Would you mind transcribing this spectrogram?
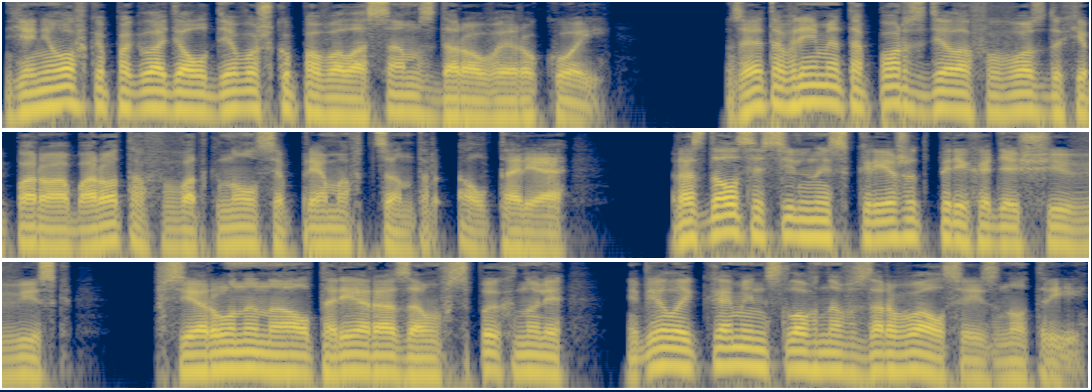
Я неловко погладил девушку по волосам здоровой рукой. За это время топор, сделав в воздухе пару оборотов, воткнулся прямо в центр алтаря. Раздался сильный скрежет, переходящий в виск. Все руны на алтаре разом вспыхнули, и белый камень словно взорвался изнутри.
